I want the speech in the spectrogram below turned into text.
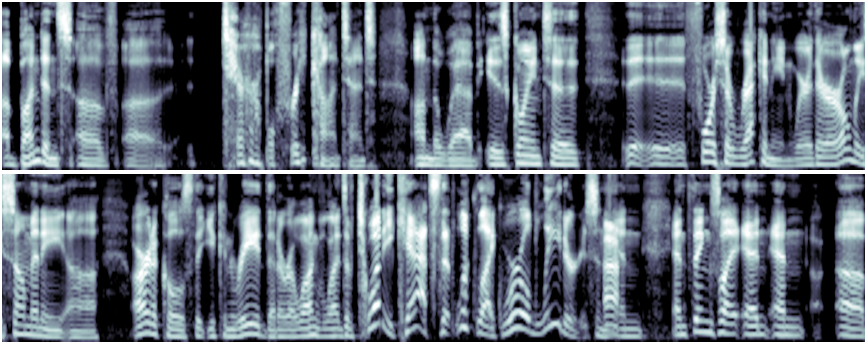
abundance of uh, terrible free content on the web is going to uh, force a reckoning where there are only so many uh, articles that you can read that are along the lines of 20 cats that look like world leaders and, ah. and, and things like and and uh,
